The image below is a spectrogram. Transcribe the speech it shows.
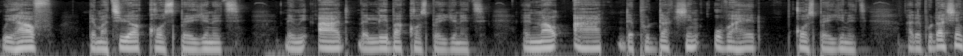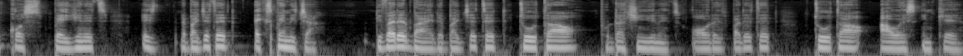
we have the material cost per unit. Then we add the labor cost per unit. And now add the production overhead cost per unit. Now the production cost per unit the budgeted expenditure divided by the budgeted total production units or the budgeted total hours in care,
